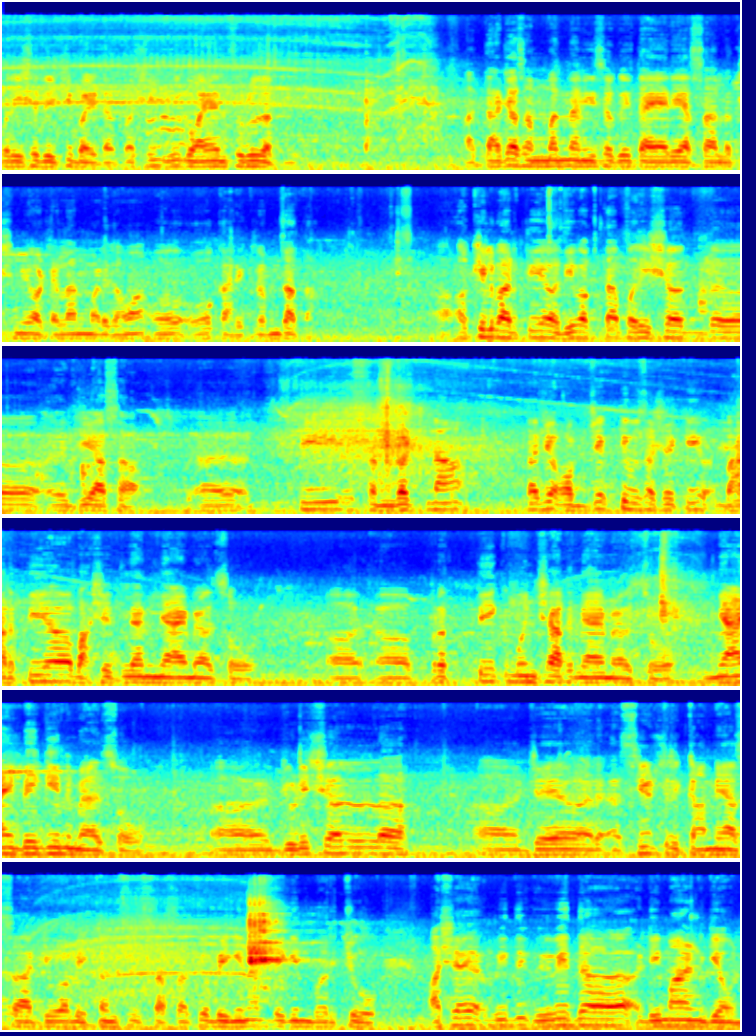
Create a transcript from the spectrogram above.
परिशदेची बैठक अशी ही गोंयांत सुरू जातली ताच्या संबंदान ही सगळी तयारी आसा लक्ष्मी हॉटेलान मडगांवां हो हो कार्यक्रम जाता. अखिल भारतीय अधिवक्ता परिशद जी आसा ती संघटना ताचे ऑब्जेक्टिव्स अशे की भारतीय भाशेंतल्यान न्याय मेळचो प्रत्येक मनशाक न्याय मेळचो न्याय बेगीन मेळचो ज्युडिशल जे सीट रिकामे आसा किंवा वेकन्सीज आसा त्यो बेगिनात बेगीन भरच्यो अशे विध विविध डिमांड घेवन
